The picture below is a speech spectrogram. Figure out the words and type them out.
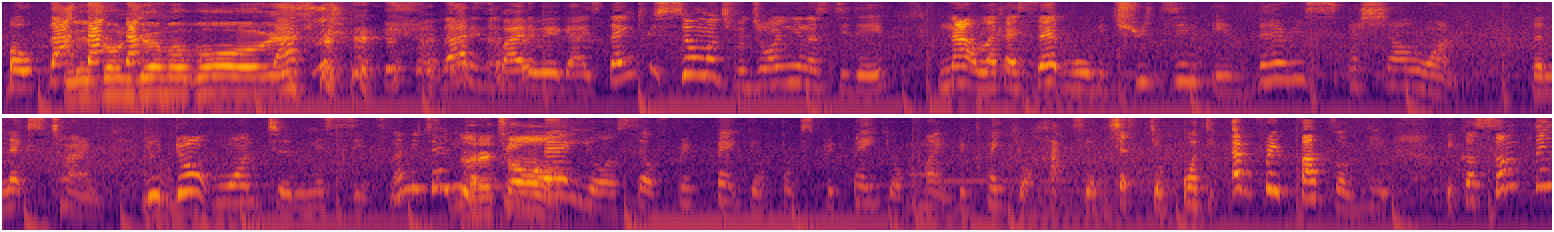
But that, Please that, don't that- hear my voice. That's- that is by the way guys thank you so much for joining us today now like i said we'll be treating a very special one the next time you don't want to miss it let me tell you Not at prepare all. yourself prepare your books prepare your mind prepare your heart your chest your body every part of you because something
